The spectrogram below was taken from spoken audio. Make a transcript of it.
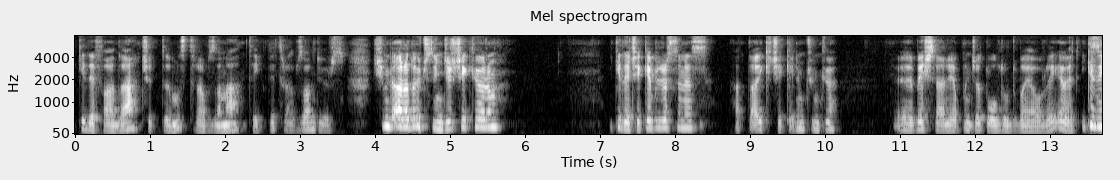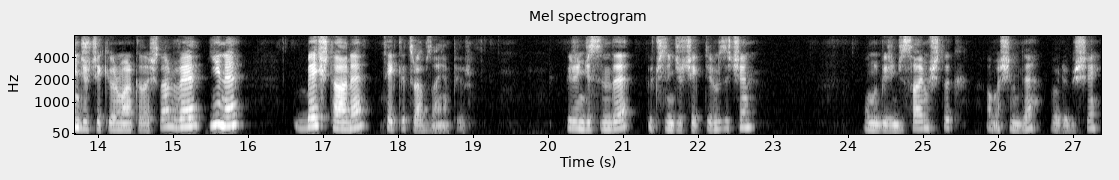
iki defada çıktığımız trabzana tekli trabzan diyoruz. Şimdi arada 3 zincir çekiyorum. 2 de çekebilirsiniz. Hatta 2 çekelim çünkü 5 tane yapınca doldurdu bayağı orayı. Evet 2 zincir çekiyorum arkadaşlar ve yine 5 tane tekli trabzan yapıyorum. Birincisinde 3 zincir çektiğimiz için onu birinci saymıştık. Ama şimdi böyle bir şey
